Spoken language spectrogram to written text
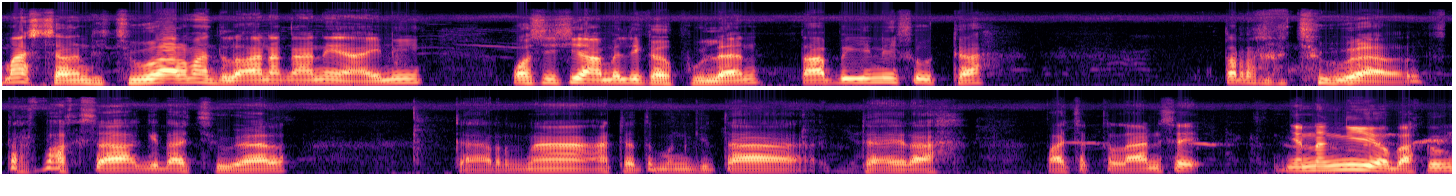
Mas jangan dijual mas dulu anak-anak ya. Ini posisi hamil tiga bulan tapi ini sudah terjual terpaksa kita jual karena ada teman kita daerah Pacekelan sih nyenengi ya Mbak Kung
